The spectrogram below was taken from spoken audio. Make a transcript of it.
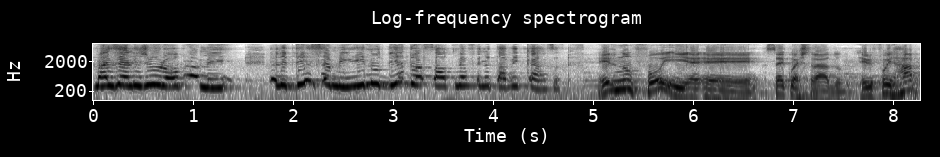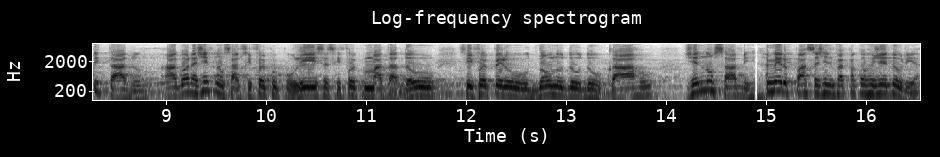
Mas ele jurou para mim, ele disse a mim, e no dia do assalto meu filho estava em casa. Ele não foi é, é, sequestrado, ele foi raptado. Agora a gente não sabe se foi por polícia, se foi por matador, se foi pelo dono do, do carro. A gente não sabe. Primeiro passo a gente vai para a corregedoria.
